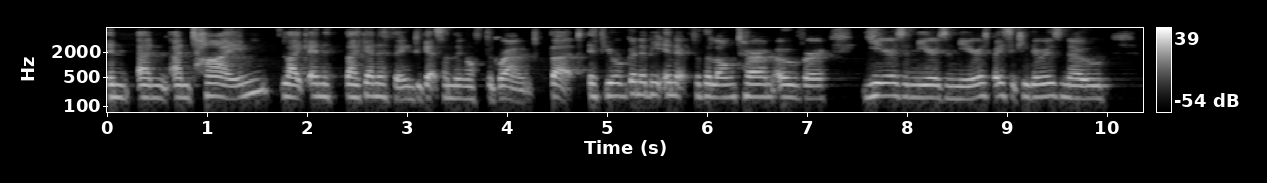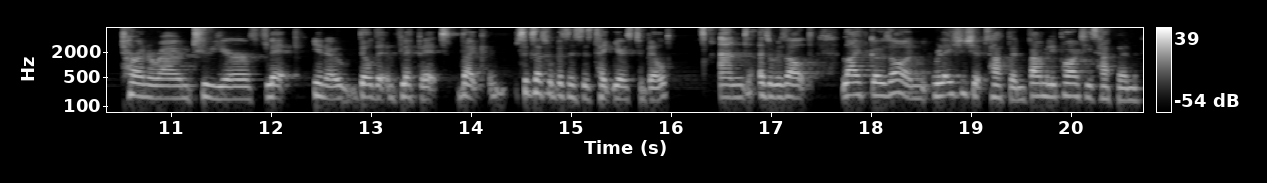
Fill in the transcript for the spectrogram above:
in, and and time like any like anything to get something off the ground but if you're going to be in it for the long term over years and years and years basically there is no turnaround two year flip you know build it and flip it like successful businesses take years to build and as a result life goes on relationships happen family parties happen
